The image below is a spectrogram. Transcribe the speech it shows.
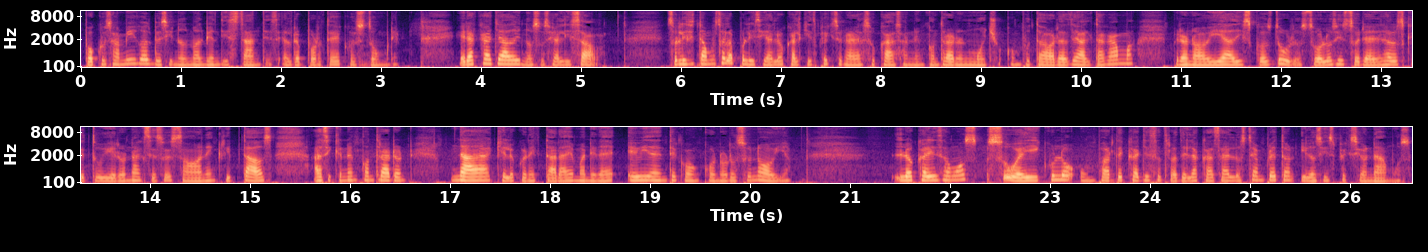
Pocos amigos, vecinos más bien distantes, el reporte de costumbre. Era callado y no socializaba. Solicitamos a la policía local que inspeccionara su casa. No encontraron mucho, computadoras de alta gama, pero no había discos duros. Todos los historiales a los que tuvieron acceso estaban encriptados, así que no encontraron nada que lo conectara de manera evidente con Connor o su novia. Localizamos su vehículo un par de calles atrás de la casa de los Templeton y los inspeccionamos.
